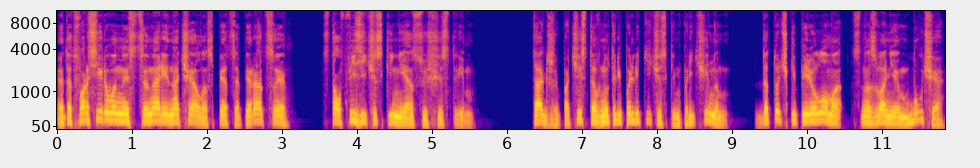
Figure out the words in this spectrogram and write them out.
этот форсированный сценарий начала спецоперации стал физически неосуществим. Также по чисто внутриполитическим причинам до точки перелома с названием «Буча»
